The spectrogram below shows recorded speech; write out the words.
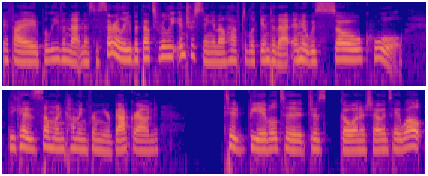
if I believe in that necessarily, but that's really interesting and I'll have to look into that." And it was so cool because someone coming from your background to be able to just go on a show and say, "Well,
